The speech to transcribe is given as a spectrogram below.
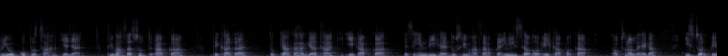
प्रयोग को प्रोत्साहन किया जाए। त्रिभाषा सूत्र आपका देखा जाए तो क्या कहा गया था कि एक आपका जैसे हिंदी है दूसरी भाषा आपका इंग्लिश है और एक आपका ऑप्शनल रहेगा। इस तौर पे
